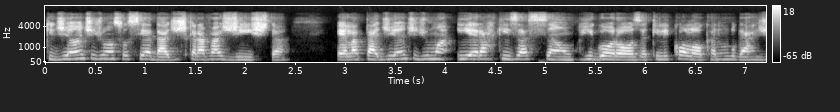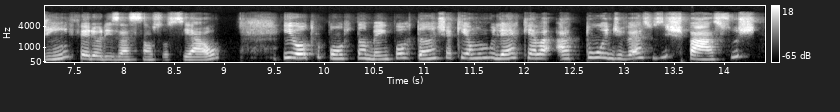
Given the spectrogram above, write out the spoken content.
que diante de uma sociedade escravagista, ela está diante de uma hierarquização rigorosa que lhe coloca no lugar de inferiorização social. E outro ponto também importante é que é uma mulher que ela atua em diversos espaços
